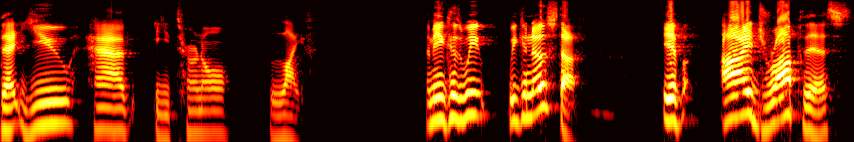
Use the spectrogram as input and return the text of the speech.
that you have eternal life? I mean, because we, we can know stuff. If I drop this,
